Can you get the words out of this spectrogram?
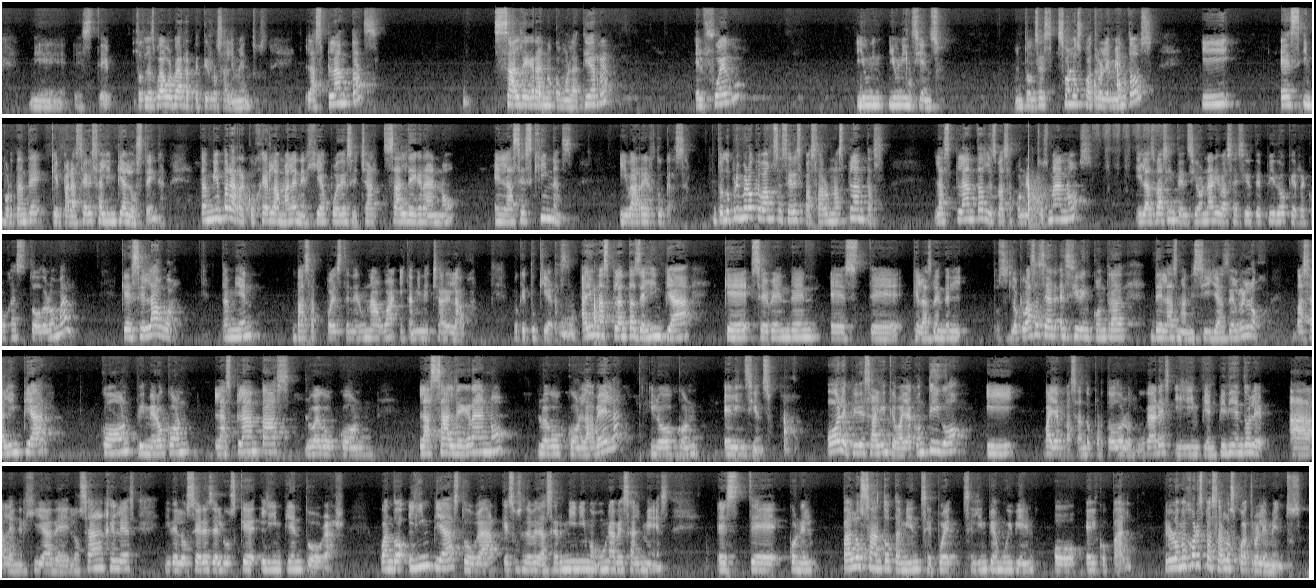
Este, entonces les voy a volver a repetir los elementos. Las plantas, sal de grano como la tierra, el fuego y un, y un incienso. Entonces son los cuatro elementos y es importante que para hacer esa limpia los tengan. También para recoger la mala energía puedes echar sal de grano en las esquinas y barrer tu casa. Entonces lo primero que vamos a hacer es pasar unas plantas. Las plantas les vas a poner tus manos y las vas a intencionar y vas a decir, te pido que recojas todo lo malo, que es el agua. También vas a, puedes tener un agua y también echar el agua lo que tú quieras. Hay unas plantas de limpia que se venden, este, que las venden. Entonces, lo que vas a hacer es ir en contra de las manecillas del reloj. Vas a limpiar con, primero con las plantas, luego con la sal de grano, luego con la vela y luego con el incienso. O le pides a alguien que vaya contigo y vayan pasando por todos los lugares y limpien, pidiéndole a la energía de los ángeles y de los seres de luz que limpien tu hogar. Cuando limpias tu hogar, que eso se debe de hacer mínimo una vez al mes, este, con el palo santo también se, puede, se limpia muy bien o el copal. Pero lo mejor es pasar los cuatro elementos.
